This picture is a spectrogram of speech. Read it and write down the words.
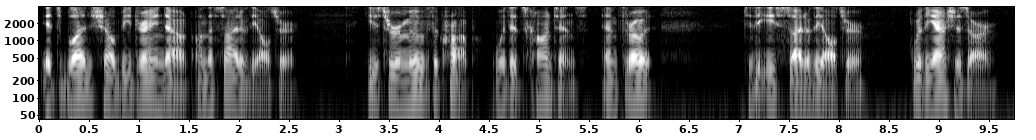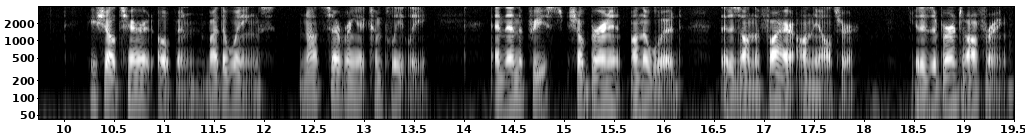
Its blood shall be drained out on the side of the altar. He is to remove the crop with its contents, and throw it to the east side of the altar, where the ashes are. He shall tear it open by the wings, not severing it completely, and then the priest shall burn it on the wood that is on the fire on the altar. It is a burnt offering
